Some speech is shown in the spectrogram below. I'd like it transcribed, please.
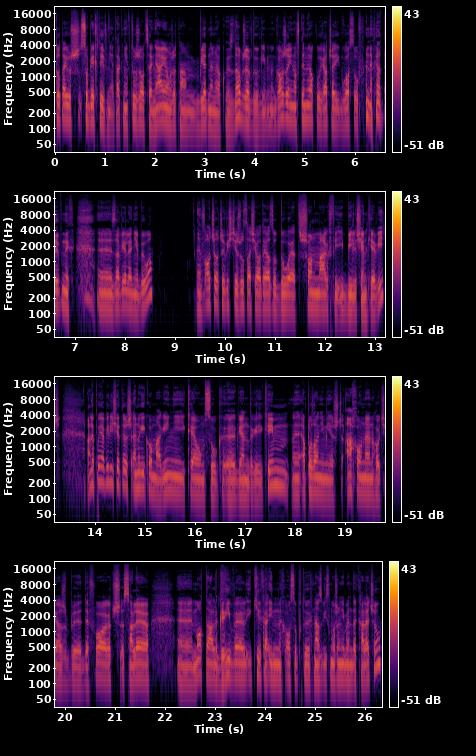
tutaj już subiektywnie, tak, niektórzy oceniają, że tam w jednym roku jest dobrze, w drugim gorzej, no w tym roku raczej głosów negatywnych e, za wiele nie było. W oczy oczywiście rzuca się od razu duet Sean Murphy i Bill Sienkiewicz, ale pojawili się też Enrico Marini, Keum Suk e, Gendry Kim, e, a poza nim jeszcze Ahonen, chociażby The Forge, Saler, e, Motal, Grivel i kilka innych osób, których nazwisk może nie będę kaleczył.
